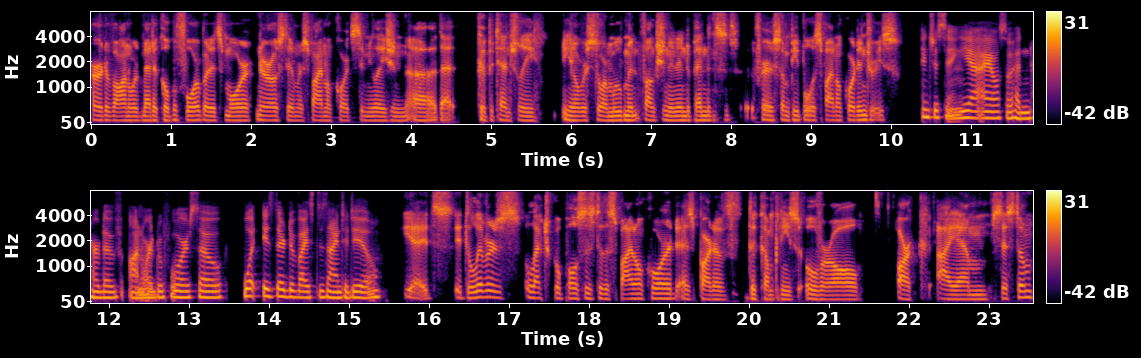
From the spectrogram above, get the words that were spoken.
heard of Onward Medical before, but it's more neurostim or spinal cord stimulation uh, that could potentially you know restore movement function and independence for some people with spinal cord injuries. Interesting. Yeah i also hadn't heard of onward before. So what is their device designed to do? Yeah it's it delivers electrical pulses to the spinal cord as part of the company's overall arc im system.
